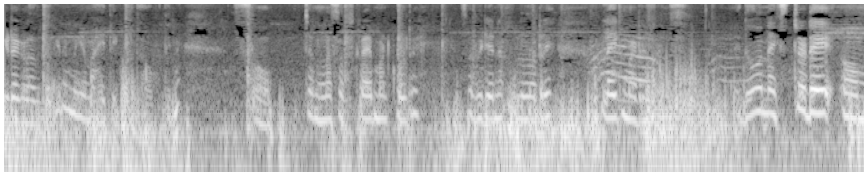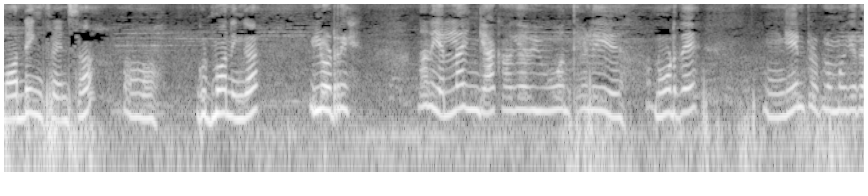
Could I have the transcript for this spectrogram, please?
ಗಿಡಗಳ ಬಗ್ಗೆ ನಿಮಗೆ ಮಾಹಿತಿ ಕೊಡ್ತಾ ಹೋಗ್ತೀನಿ. ಸೊ ಚಾನಲ್ನ ಸಬ್ಸ್ಕ್ರೈಬ್ ಮಾಡ್ಕೊಳ್ರಿ. ಸೊ ವಿಡಿಯೋನ ಫುಲ್ ನೋಡಿರಿ. ಲೈಕ್ ಮಾಡಿರಿ ಫ್ರೆಂಡ್ಸ್ ಇದು next day morning friends good morning ಇಲ್ಲಿ ನೋಡ್ರಿ. ನಾನು ಎಲ್ಲ ಹಿಂಗೆ ಯಾಕೆ ಆಗ್ಯಾವ ಇವು ಅಂಥೇಳಿ ನೋಡಿದೆ. ಏನು ಪ್ರಾಬ್ಲಮ್ ಆಗ್ಯದ,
